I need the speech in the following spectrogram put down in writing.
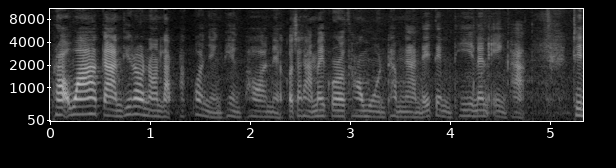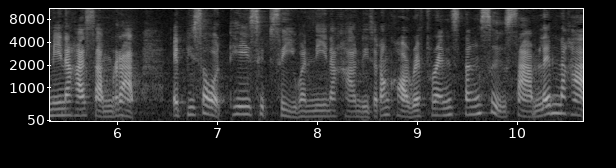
เพราะว่าการที่เรานอนหลับพักผ่อนอย่างเพียงพอเนี่ยก็จะทำให้ growth hormone ทำงานได้เต็มที่นั่นเองค่ะ ทีนี้นะคะสำหรับ episode ที่ 14 วันนี้นะคะดีจะต้องขอ reference หนังสือ 3 เล่มนะคะ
